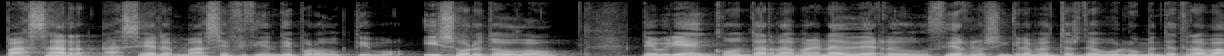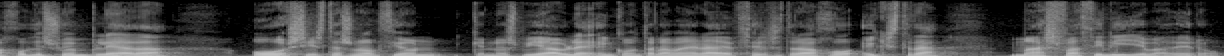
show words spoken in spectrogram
pasar a ser más eficiente y productivo. Y sobre todo, debería encontrar la manera de reducir los incrementos de volumen de trabajo de su empleada o, si esta es una opción que no es viable, encontrar la manera de hacer ese trabajo extra más fácil y llevadero.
